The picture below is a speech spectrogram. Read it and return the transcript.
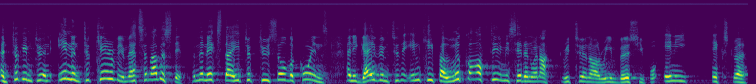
and took him to an inn and took care of him. That's another step. And the next day he took two silver coins and he gave them to the innkeeper. Look after him, he said, and when I return, I'll reimburse you for any extra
